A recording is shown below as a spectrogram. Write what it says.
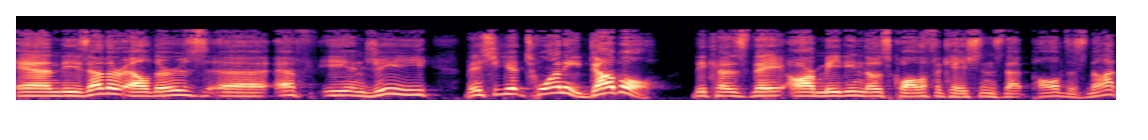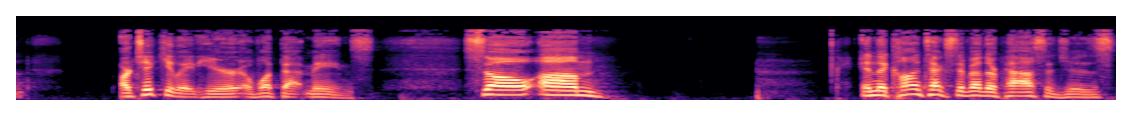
And these other elders, uh, F, E, and G, they should get 20, double, because they are meeting those qualifications that Paul does not articulate here of what that means. So, um, in the context of other passages,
